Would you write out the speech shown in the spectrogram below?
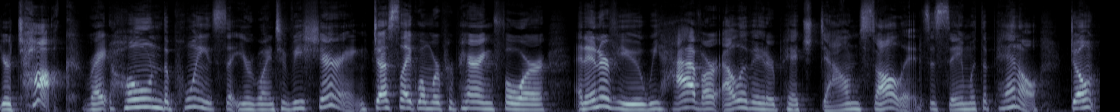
your talk, right? Hone the points that you're going to be sharing. Just like when we're preparing for an interview, we have our elevator pitch down solid. It's the same with the panel. Don't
